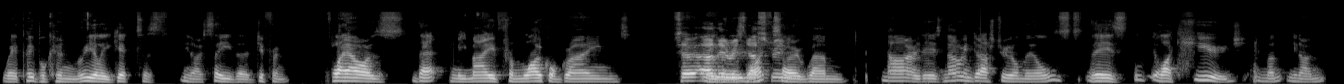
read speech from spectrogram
where people can really get to you know see the different flours that can be made from local grains. So, are there industrial? Like. So, um, no, there's no industrial mills. There's like huge, you know,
